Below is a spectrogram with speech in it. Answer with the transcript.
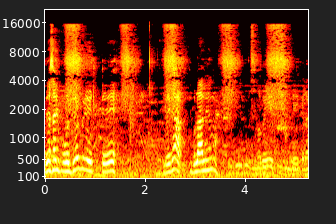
जैसा ही पहुँचे बेटे। देखा बुला लिया ना। देख रहा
